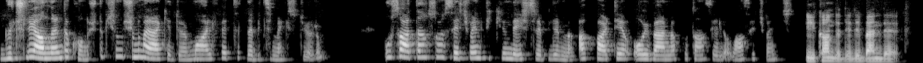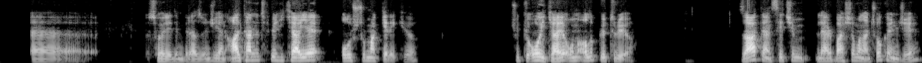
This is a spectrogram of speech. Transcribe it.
güçlü yanlarını da konuştuk. Şimdi şunu merak ediyorum. Muhalefeti de bitirmek istiyorum. Bu saatten sonra seçmenin fikrini değiştirebilir mi? AK Parti'ye oy verme potansiyeli olan seçmen için. İlkan da dedi. Ben de e, söyledim biraz önce. Yani alternatif bir hikaye oluşturmak gerekiyor. Çünkü o hikaye onu alıp götürüyor. Zaten seçimler başlamadan çok önce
